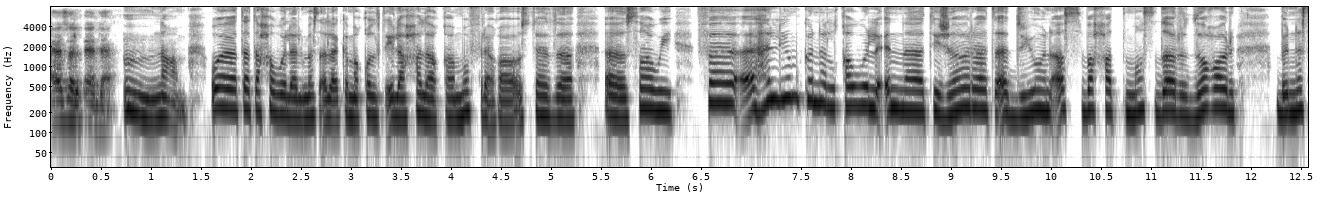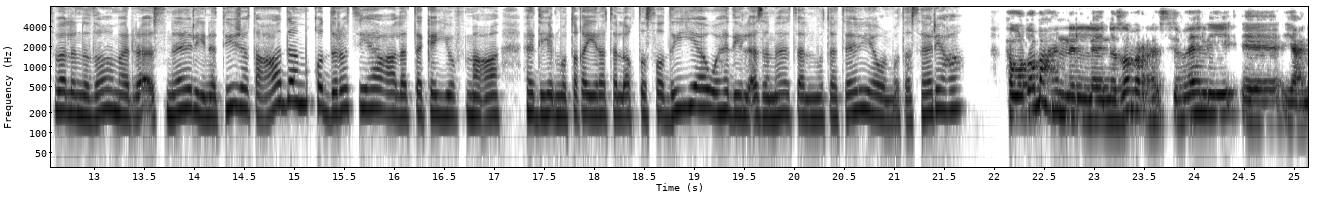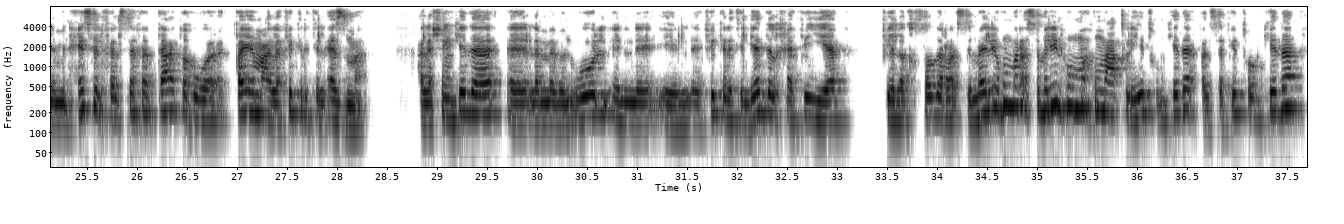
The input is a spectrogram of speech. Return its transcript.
هذا الأداء. نعم وتتحول المسألة كما قلت إلى حلقة مفرغة أستاذ آه، صاوي فهل يمكن القول إن تجارة الديون أصبحت مصدر ذعر بالنسبة للنظام الرأسمالي نتيجة عدم قدرة قدرتها على التكيف مع هذه المتغيرات الاقتصادية وهذه الأزمات المتتالية والمتسارعة؟ هو طبعا النظام الرأسمالي آه، يعني من حيث الفلسفة بتاعته هو قائم على فكرة الأزمة علشان كده آه، لما بنقول إن فكرة اليد الخفية في الاقتصاد الرأسمالي هم رأسماليين هم هم عقليتهم كده فلسفتهم كده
